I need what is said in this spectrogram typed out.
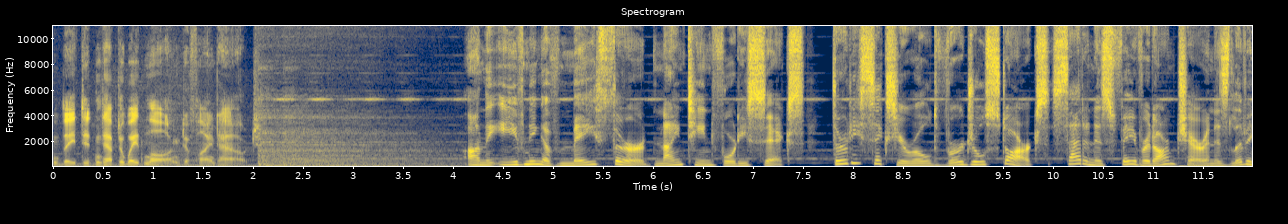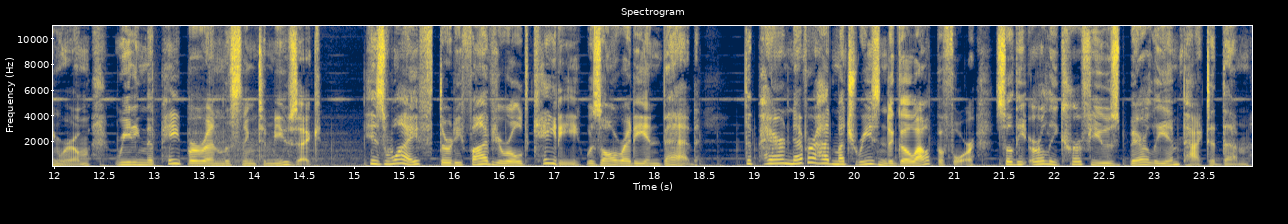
They didn't have to wait long to find out. On the evening of May 3, 1946, 36 year old Virgil Starks sat in his favorite armchair in his living room, reading the paper and listening to music. His wife, 35 year old Katie, was already in bed. The pair never had much reason to go out before, so the early curfews barely impacted them.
